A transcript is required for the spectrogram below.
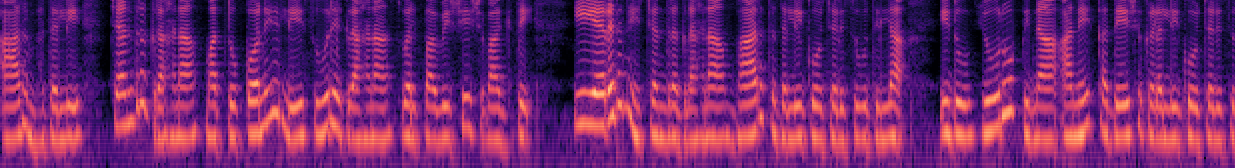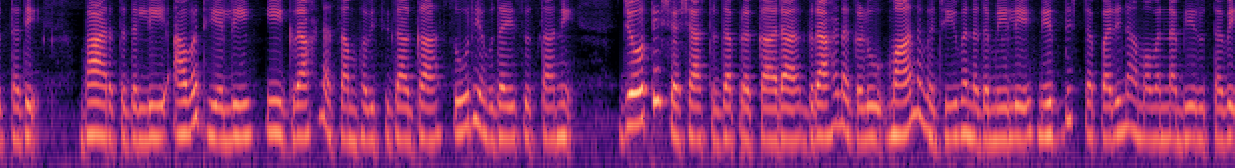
ಆರಂಭದಲ್ಲಿ ಚಂದ್ರಗ್ರಹಣ ಮತ್ತು ಕೊನೆಯಲ್ಲಿ ಸೂರ್ಯಗ್ರಹಣ ಸ್ವಲ್ಪ ವಿಶೇಷವಾಗಿದೆ. ಈ ಎರಡನೇ ಚಂದ್ರಗ್ರಹಣ ಭಾರತದಲ್ಲಿ ಗೋಚರಿಸುವುದಿಲ್ಲ. ಇದು ಯುರೋಪಿನ ಅನೇಕ ದೇಶಗಳಲ್ಲಿ ಗೋಚರಿಸುತ್ತದೆ. ಭಾರತದಲ್ಲಿ ಅವಧಿಯಲ್ಲಿ ಈ ಗ್ರಹಣ ಸಂಭವಿಸಿದಾಗ ಸೂರ್ಯ ಉದಯಿಸುತ್ತಾನೆ. ಜ್ಯೋತಿಷ್ಯ ಶಾಸ್ತ್ರದ ಪ್ರಕಾರ ಗ್ರಹಣಗಳು ಮಾನವ ಜೀವನದ ಮೇಲೆ ನಿರ್ದಿಷ್ಟ ಪರಿಣಾಮವನ್ನು ಬೀರುತ್ತವೆ.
